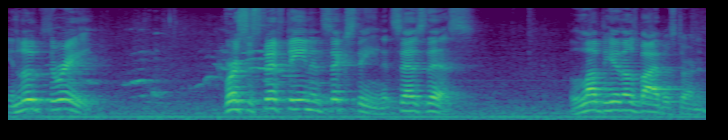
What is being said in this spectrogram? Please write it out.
In Luke 3, verses 15 and 16, it says this. Love to hear those Bibles turning.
